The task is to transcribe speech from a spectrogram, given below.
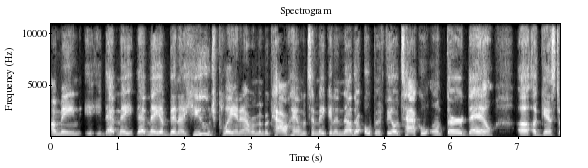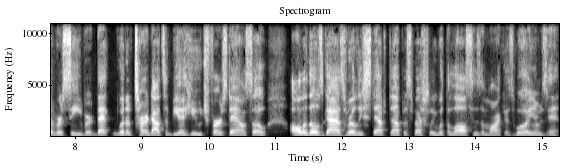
I mean it, that may that may have been a huge play. And I remember Kyle Hamilton making another open field tackle on third down uh, against a receiver that would have turned out to be a huge first down. So all of those guys really stepped up, especially with the losses of Marcus Williams and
